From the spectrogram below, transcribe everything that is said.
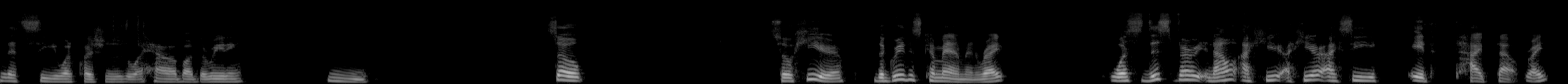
let's see, what questions do I have about the reading? Hmm. So so here, the greatest commandment, right? Was this very now I hear here I see it typed out, right?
